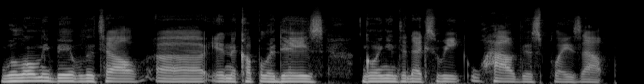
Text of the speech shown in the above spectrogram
We'll only be able to tell uh, in a couple of days going into next week how this plays out.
